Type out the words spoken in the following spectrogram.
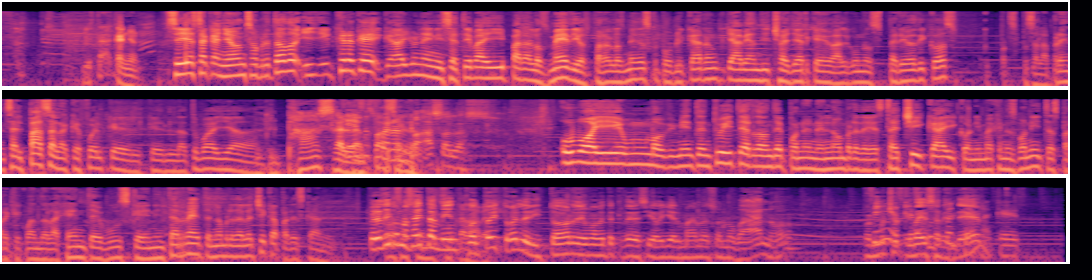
Y está cañón. Sí, está cañón, sobre todo, y creo que, hay una iniciativa ahí para los medios, para los medios que publicaron. Ya habían dicho ayer que algunos periódicos, por supuesto la prensa, el Pásala, que fue el que, el que la tuvo ahí a, Pásala, pásala. Pásalas. Hubo ahí un movimiento en Twitter donde ponen el nombre de esta chica y con imágenes bonitas para que cuando la gente busque en internet el nombre de la chica aparezcan. Pero digo, cosas más ahí en también, con todo y todo el editor, de un momento que debe decir, oye hermano, eso no va, ¿no? Por Sí, mucho es que vayas a vender. tema, que,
